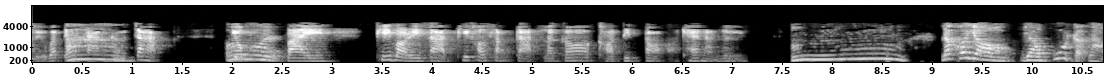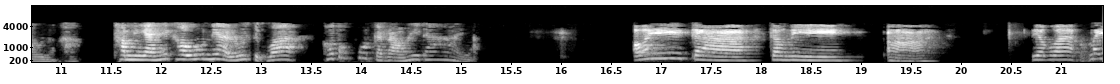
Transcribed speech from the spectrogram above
หรือว่าเป็นการรู้จัก ยกหูไปที่บริษัทที่เขาสังกัดแล้วก็ขอติดต่อแค่นั้นเลย อืมแล้วเขายอมยอมพูดกับเราเหรอคะทำยังไงให้เขาเนี่ยรู้สึกว่าเขาต้องพูดกับเราให้ได้อะอ้อยจะจะมี อ่า เรียกว่าไม่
